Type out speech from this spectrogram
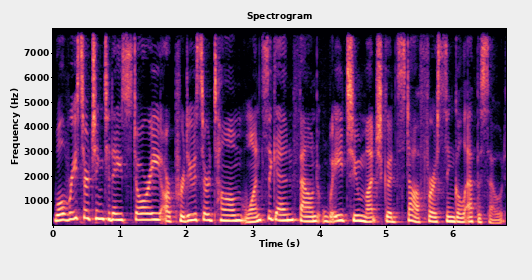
While researching today's story, our producer Tom once again found way too much good stuff for a single episode.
